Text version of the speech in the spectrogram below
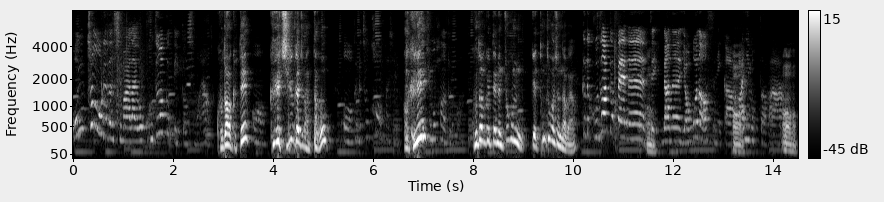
엄청 오래된 치마야. 나 이거 고등학교 때 입던 치마야. 고등학교 때? 어, 그게 지금까지 맞다고? 어, 근데 좀. 아 그래? 주먹 하나 들어봐. 고등학교 때는 조금 이렇게 통통하셨나 봐요. 근데 고등학교 때는 어. 이제 나는 여고 나왔으니까 어. 많이 먹잖아. 어,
